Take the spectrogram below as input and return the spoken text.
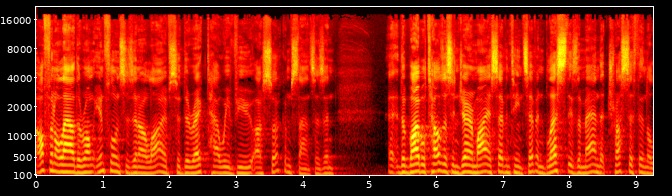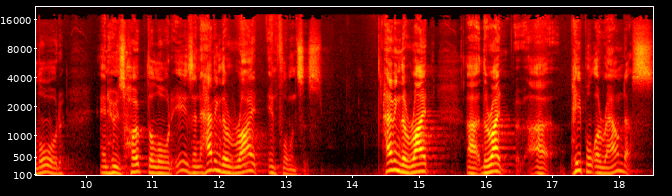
often allow the wrong influences in our lives to direct how we view our circumstances. And the Bible tells us in Jeremiah 17 7, Blessed is the man that trusteth in the Lord and whose hope the Lord is. And having the right influences, having the right, uh, the right uh, people around us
